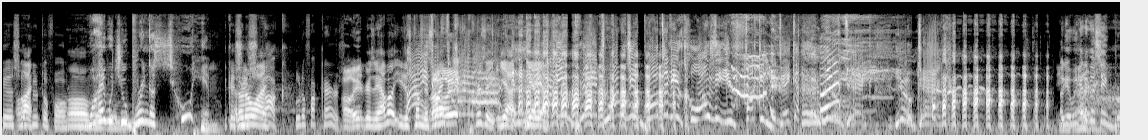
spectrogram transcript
He is so Why? beautiful. Oh, Why my would you bring us to him? Because I don't he's know why. stuck. Who the fuck cares? Oh, Hey, Grizzy, how about you just come this Oh, way? it- Grizzy, yeah, yeah, yeah. bitch! Why would you both of you close it, you fucking dick? You dick! You dick! okay, we gotta go say. Br-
